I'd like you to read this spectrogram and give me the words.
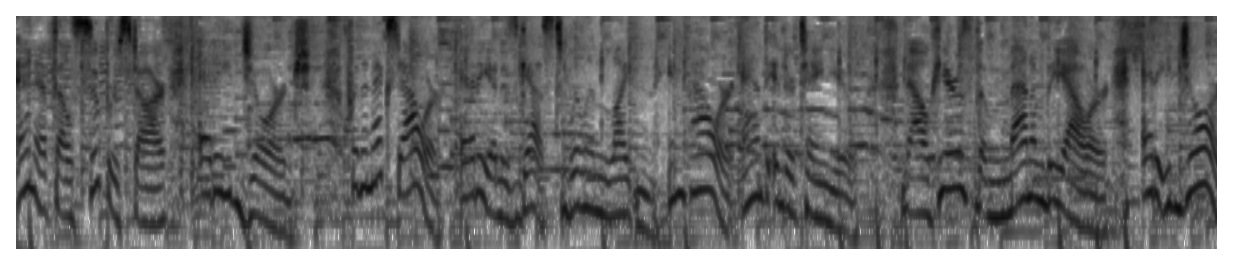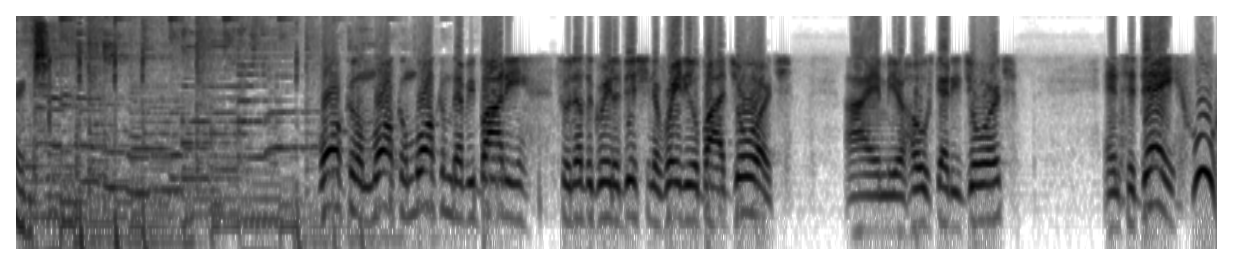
NFL superstar Eddie George. For the next hour, Eddie and his guests will enlighten, empower, and entertain you. Now, here's the man of the hour, Eddie George. Welcome, welcome, welcome, everybody, to another great edition of Radio by George. I am your host, Eddie George, and today, whew,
